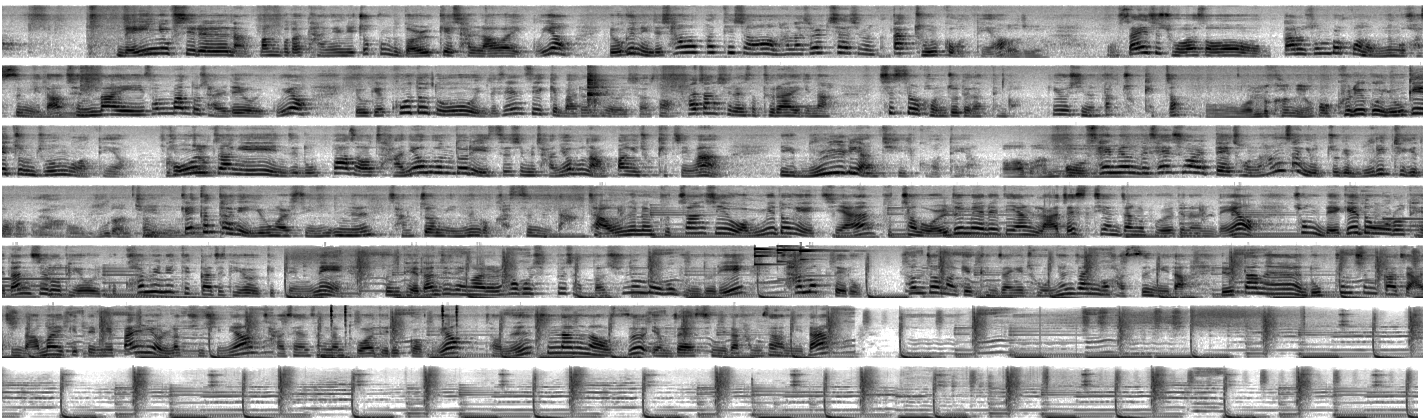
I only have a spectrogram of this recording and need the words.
메인 욕실은 안방보다 당연히 조금 더 넓게 잘 나와 있고요. 여기는 이제 샤워 파티션 하나 설치하시면 딱 좋을 것 같아요. 맞아요. 어, 사이즈 좋아서 따로 손볼 건 없는 것 같습니다. 젠다이 선반도 잘 되어 있고요. 여기에 코드도 이제 센스 있게 마련되어 있어서 화장실에서 드라이기나 칫솔 건조대 같은 거 끼우시면 딱 좋겠죠? 어 완벽하네요. 어, 그리고 이게 좀 좋은 것 같아요. 거울장이 이제 높아서 자녀분들이 있으시면 자녀분 안방이 좋겠지만 이게 물이 안 튀길 것 같아요. 아 맞네. 어, 세면대 세수할 때 저는 항상 이쪽에 물이 튀기더라고요. 어, 물 안 튀기네요. 음, 깨끗하게 이용할 수 있는 장점이 있는 것 같습니다. 자, 오늘은 부천시 원미동에 위치한 부천 월드메리디안 라제스티 현장을 보여드렸는데요. 총 4개 동으로 대단지로 되어 있고 커뮤니티까지 되어 있기 때문에 좀 대단지 생활을 하고 싶으셨던 신혼부부 분들이 3억대로 선점하기 굉장히 좋은 현장인 것 같습니다. 일단은 높은 층까지 아직 남아있기 때문에 빨리 연락 주시면 자세한 상담 도와드릴 거고요. 저는 신나는 하우스 영자였습니다. 감사합니다.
